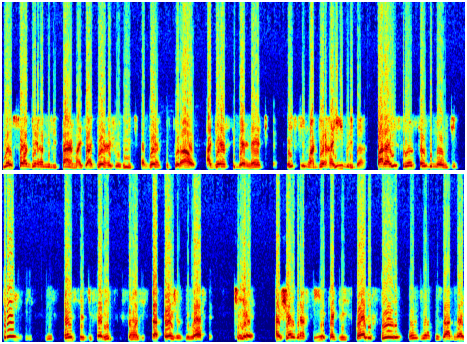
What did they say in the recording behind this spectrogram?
não só a guerra militar, mas a guerra jurídica, a guerra cultural, a guerra cibernética, enfim, uma guerra híbrida, para isso lançando mão de três instâncias diferentes, que são as estratégias do Loffer, que é a geografia, quer dizer, escolhe o foro onde o acusado vai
